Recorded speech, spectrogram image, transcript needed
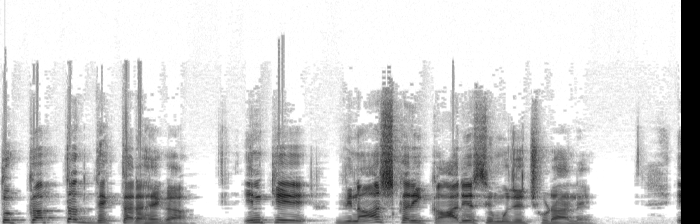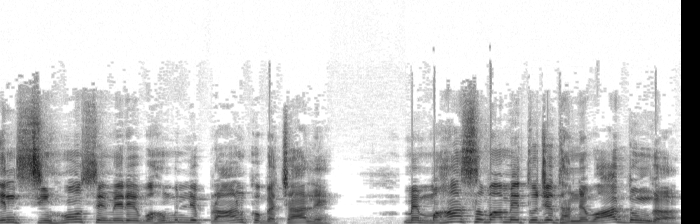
तू कब तक देखता रहेगा? इनके विनाशकारी कार्य से मुझे छुड़ा ले। इन सिंहों से मेरे बहुमूल्य प्राण को बचा ले। मैं महासभा में तुझे धन्यवाद दूँगा।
